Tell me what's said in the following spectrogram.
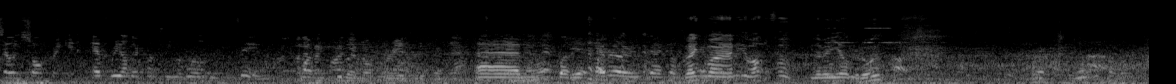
selling soft drink in every other country in the world is the same. Um, but yeah, every other uh, country. Drink maar niet wat van. Dan ben je heel groot. 这个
